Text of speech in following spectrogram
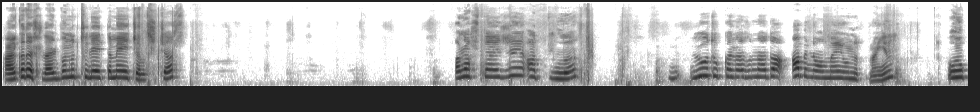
Arkadaşlar bunu trade'lemeye çalışacağız. Araştırıcı adlı YouTube kanalına da abone olmayı unutmayın. O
